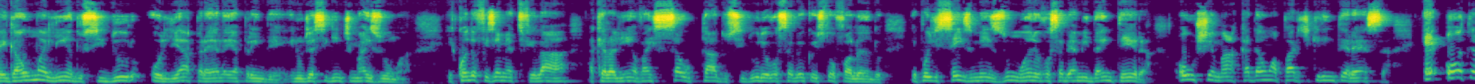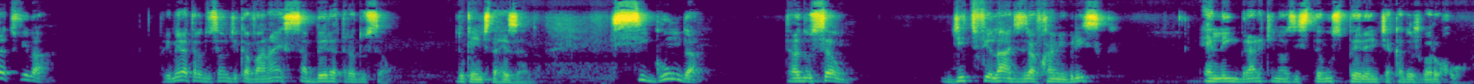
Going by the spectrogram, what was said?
pegar uma linha do Sidur, olhar para ela e aprender. E no dia seguinte mais uma. E quando eu fizer minha tefilá, aquela linha vai saltar do Sidur e eu vou saber o que eu estou falando. Depois de seis meses, um ano, eu vou saber a Midah inteira. Ou Shema, cada uma parte que lhe interessa. É outra tefilá. Primeira tradução de Kavaná é saber a tradução do que a gente está rezando. Segunda tradução de tefilá de Zrav Brisk é lembrar que nós estamos perante a Kadosh Baruch Hu.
